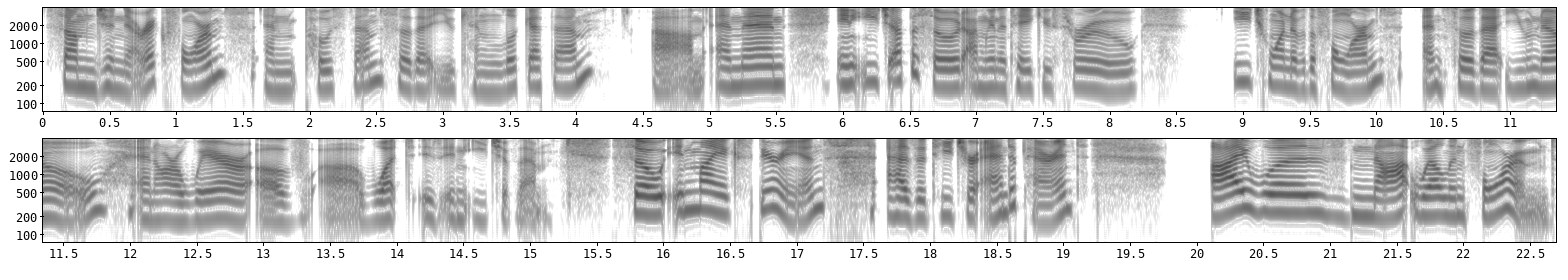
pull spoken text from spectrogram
some generic forms and post them so that you can look at them. Um, and then in each episode, I'm going to take you through each one of the forms, and so that you know and are aware of uh, what is in each of them. So, in my experience as a teacher and a parent, I was not well informed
